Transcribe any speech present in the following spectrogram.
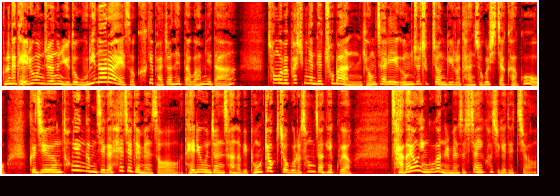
그런데 대리운전은 유독 우리나라에서 크게 발전했다고 합니다. 1980년대 초반 경찰이 음주 측정기로 단속을 시작하고 그 즈음 통행금지가 해제되면서 대리운전 산업이 본격적으로 성장했고요. 자가용 인구가 늘면서 시장이 커지게 됐죠.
